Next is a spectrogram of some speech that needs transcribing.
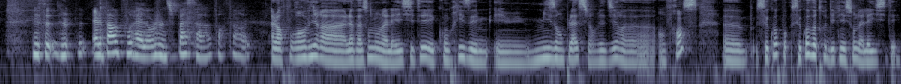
Mais elle parle pour elle, hein, je ne suis pas sa porte-parole. Alors pour en revenir à la façon dont la laïcité est comprise et, mise en place, j'ai envie de dire, euh, en France, euh, c'est quoi, quoi votre définition de la laïcité?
